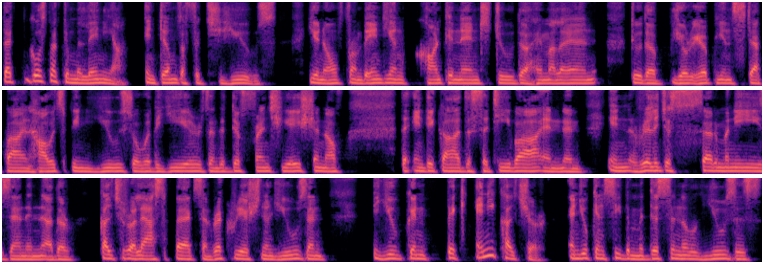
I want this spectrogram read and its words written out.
That goes back to millennia in terms of its use. You know, from the Indian continent to the Himalayan to the European steppe and how it's been used over the years and the differentiation of the indica, the sativa and, and in religious ceremonies and in other cultural aspects and recreational use. And you can pick any culture and you can see the medicinal uses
